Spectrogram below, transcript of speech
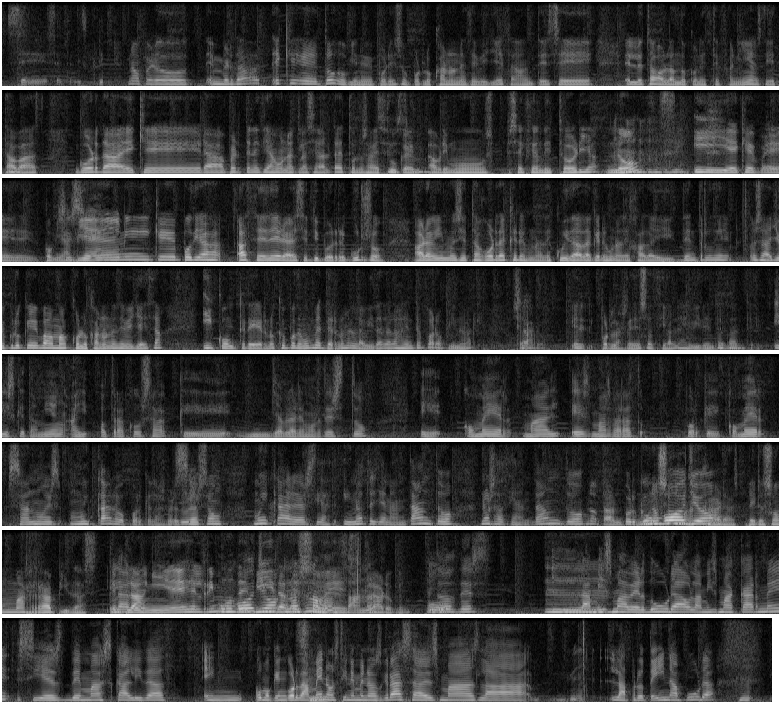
se, se te discrimina. No, pero en verdad es que todo viene por eso, por los cánones de belleza. Antes eh, él lo estaba hablando con Estefanía, si estabas gorda es que era pertenecías a una clase alta, esto lo sabes Sí, tú, que abrimos sección de historia, ¿no? Sí. Y es que eh, comías bien y que podías acceder a ese tipo de recursos. Ahora mismo si estás gorda es que eres una descuidada, que eres una dejada. Y dentro de... O sea, yo creo que va más con los cánones de belleza y con creernos que podemos meternos en la vida de la gente para opinar. O sea, Claro. el- por las redes sociales, evidentemente. Y es que también hay otra cosa que mm, ya hablaremos de esto. eh, comer mal es más barato. Porque comer sano es muy caro, porque las verduras Sí. son muy caras y, no te llenan tanto, no sacian tanto. porque no un son bollo. más caras, pero son más rápidas. En Claro. plan, y es el ritmo Un de bollo vida. no es eso una es, manzana. claro que. Entonces, la mm, misma verdura o la misma carne, si es de más calidad, en, como que engorda Sí. menos, tiene menos grasa, es más la, la proteína pura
